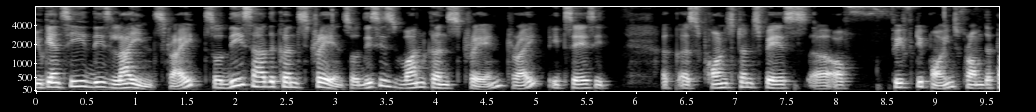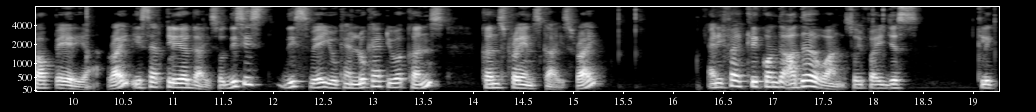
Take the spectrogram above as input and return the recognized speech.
you can see these lines right? So these are the constraints. So this is one constraint right? It says it a, a constant space uh, of 50 points from the top area right? Is that clear guys? So this is this way you can look at your cons constraints guys right? And if I click on the other one so if I just click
